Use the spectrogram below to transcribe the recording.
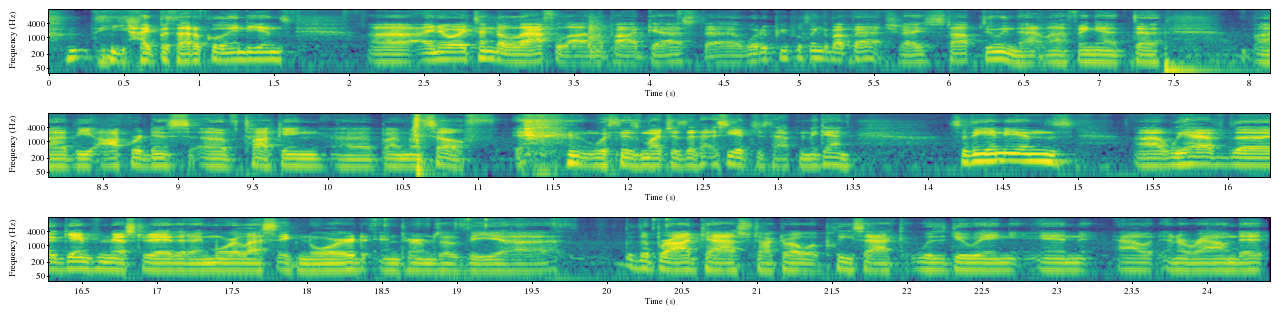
the hypothetical Indians. Uh, I know I tend to laugh a lot in the podcast. Uh, what do people think about that? Should I stop doing that, laughing at uh, the awkwardness of talking uh, by myself with as much as it has yet just happened again. So the Indians, uh, we have the game from yesterday that I more or less ignored in terms of the uh, the broadcast. We talked about what Plesac was doing in, out, and around it.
